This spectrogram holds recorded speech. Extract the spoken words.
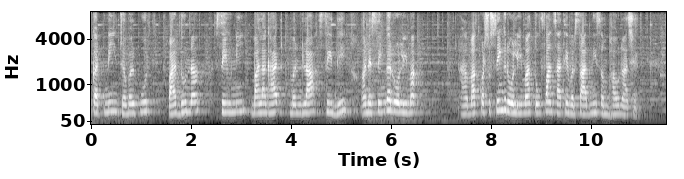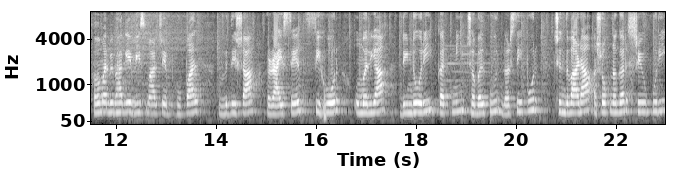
કટની, જબલપુર પારધુના સિવની બાલાઘાટ, મંડલા સીધી અને સિંગરરોલીમાં માફ કરશો સિંગરોલીમાં તોફાન સાથે વરસાદની સંભાવના છે. હવામાન વિભાગે વીસ માર્ચે ભોપાલ, વિદિશા, રાયસેન, સિહોર, ઉમરિયા, ડિંડોરી, કટની, જબલપુર, નરસિંહપુર, છિંદવાડા, અશોકનગર શિવપુરી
